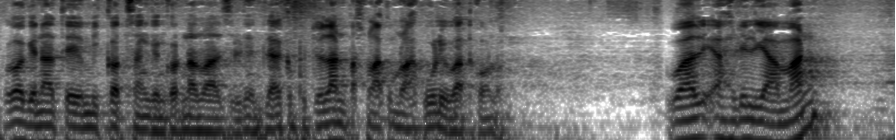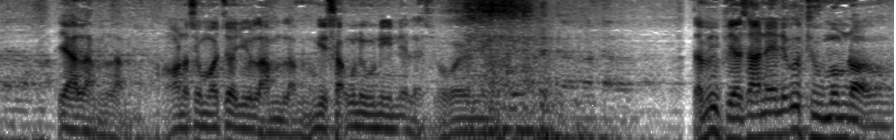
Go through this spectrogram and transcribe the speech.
Kalau nate mikot saking Kornal Manazil. Kebetulan pas melaku-melaku lewat kono. Wali ahli Yaman ya lam lam. Ono sing maca yu lam lam. Nggih sak uni-unine lah pokoke Tapi biasanya ini diumumno.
